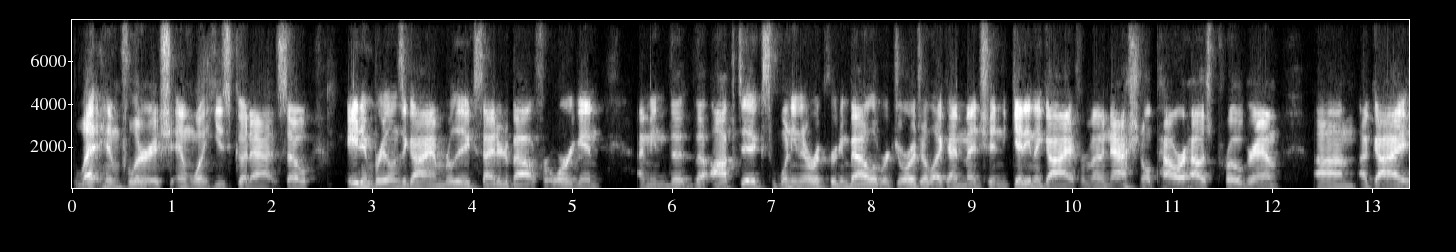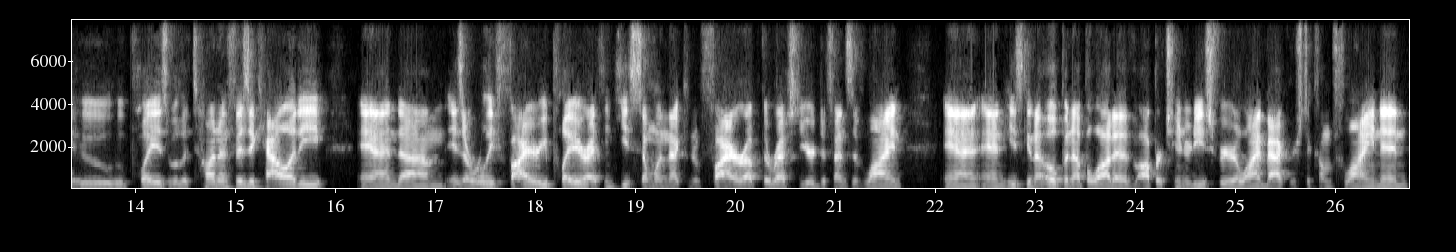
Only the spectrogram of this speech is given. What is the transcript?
Let him flourish in what he's good at. So Aiden Breland's a guy I'm really excited about for Oregon. I mean, the the optics, winning a recruiting battle over Georgia, like I mentioned, getting a guy from a national powerhouse program, um, a guy who who plays with a ton of physicality and um, is a really fiery player. I think he's someone that can fire up the rest of your defensive line, and and he's going to open up a lot of opportunities for your linebackers to come flying in.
